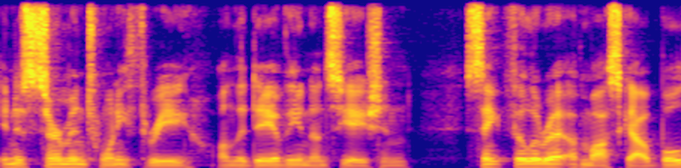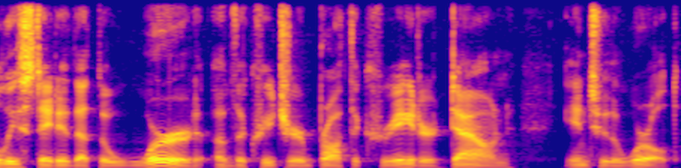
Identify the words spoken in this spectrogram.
In his sermon 23 on the day of the Annunciation, St. Philaret of Moscow boldly stated that the word of the creature brought the Creator down into the world.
